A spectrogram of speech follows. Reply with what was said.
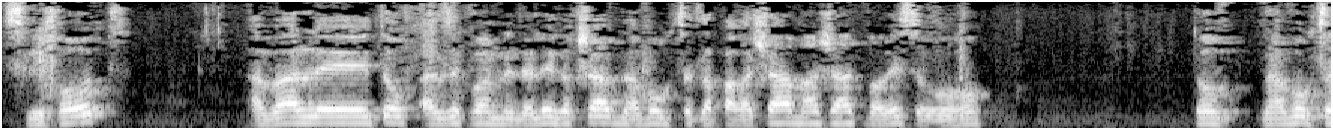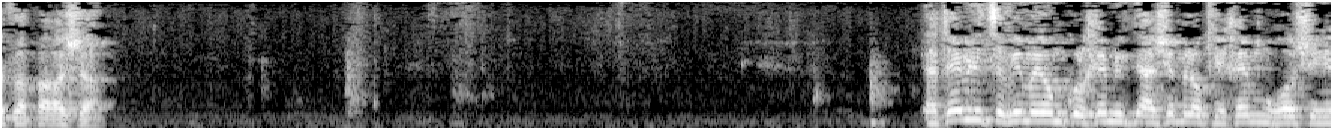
הסליחות, אבל אה, טוב, על זה כבר נדלג עכשיו, נעבור קצת לפרשה, מה השעה כבר עשר או... טוב, נעבור קצת לפרשה. אתם ניצבים היום כולכם לפני השם אלוקיכם, ראשי-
